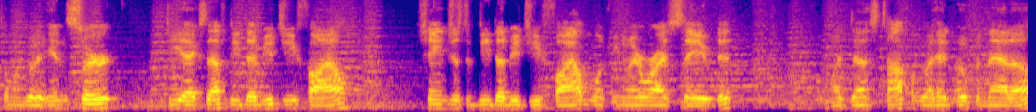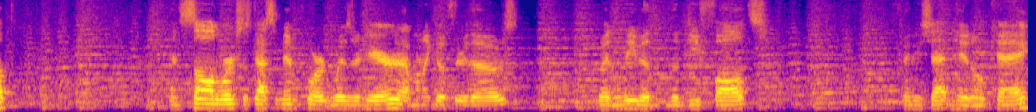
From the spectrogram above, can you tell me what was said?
So I'm going to go to Insert, DXF, DWG file, change this to DWG file. I'm looking there where I saved it. On my desktop, I'll go ahead and open that up. And SolidWorks has got some import wizard here. I'm going to go through those. Go ahead and leave it the defaults. Finish that and hit OK.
